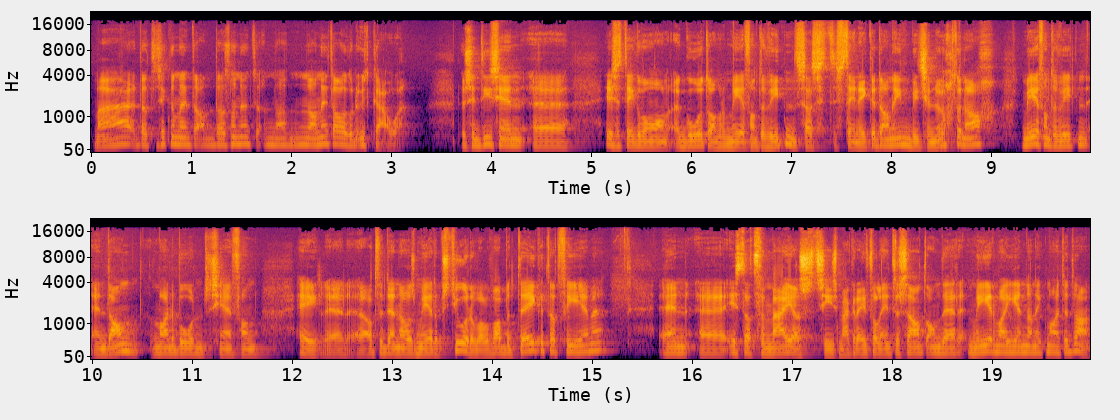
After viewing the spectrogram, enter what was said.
Maar dat is, ik nog, net, dat is nog, net, nog, net al uitkouwen. Dus in die zin is het gewoon goed om er meer van te weten. Dus dat steen ik er dan in, een beetje nuchter nog. Meer van te weten en dan maar de boeren te zien van... hé, hey, als we daar nou eens meer op sturen wat betekent dat voor je? En is dat voor mij als cheesemaker even wel interessant om daar meer mee in dan ik maar te doen?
